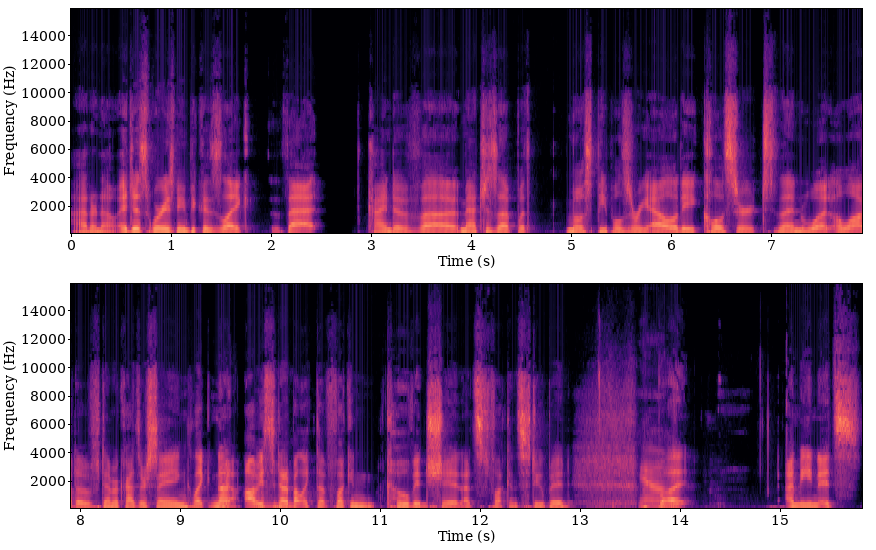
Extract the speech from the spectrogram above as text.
I don't know. It just worries me because, like, that kind of uh, matches up with most people's reality closer to than what a lot of Democrats are saying. Like, not Yeah. obviously not about like the fucking COVID shit. That's fucking stupid. Yeah. But I mean, it's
